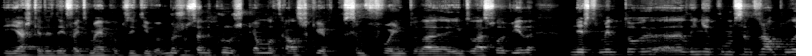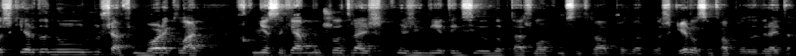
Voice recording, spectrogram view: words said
e acho que até tem feito uma época positiva, mas o Sandro Cruz, que é um lateral esquerdo que sempre foi em toda, em toda a sua vida, neste momento a linha como central pela esquerda no, no Chaves, embora, é claro, Reconheça que há muitos laterais que hoje em dia têm sido adaptados logo como central pela, pela esquerda ou central pela direita,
